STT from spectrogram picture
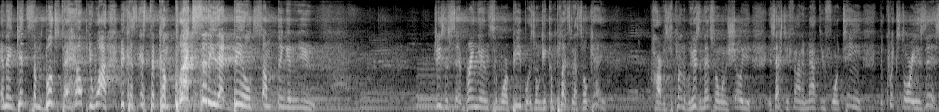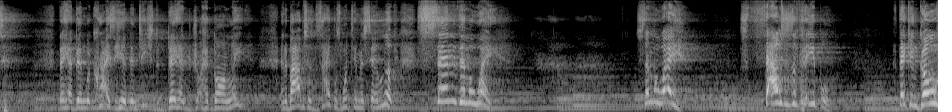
and then get some books to help you. Why? Because it's the complexity that builds something in you. Jesus said, Bring in some more people. It's gonna get complex. That's okay. Harvest is plentiful. Here's the next one I want to show you. It's actually found in Matthew 14. The quick story is this they had been with Christ, he had been teaching, the day had, had gone late. And the Bible says disciples went to him and said, Look, send them away Send them away. Thousands of people. They can go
